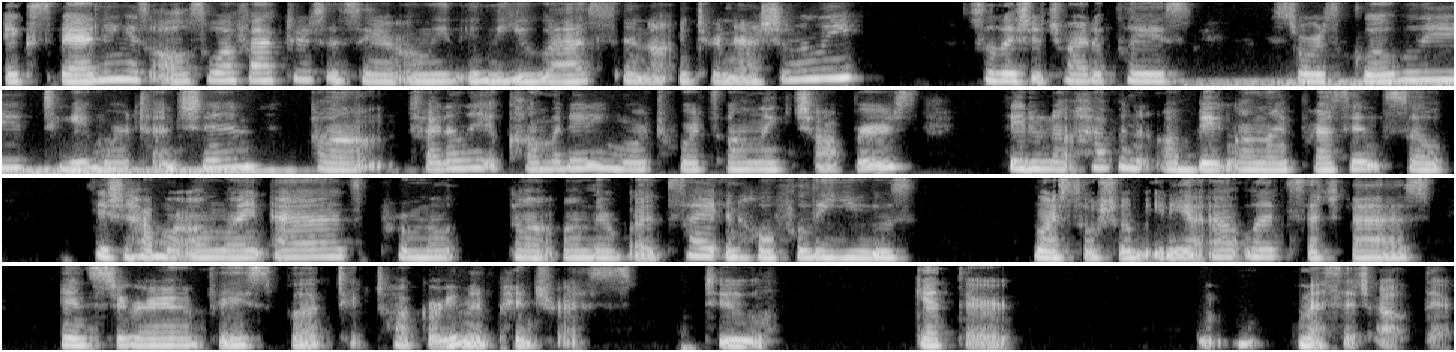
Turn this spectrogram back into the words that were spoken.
expanding is also a factor since they are only in the US and not internationally. So they should try to place stores globally to get more attention. Um, finally, accommodating more towards online shoppers. They do not have an, a big online presence, so they should have more online ads, promote uh, on their website, and hopefully use more social media outlets such as Instagram, Facebook, TikTok, or even Pinterest to get their message out there.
